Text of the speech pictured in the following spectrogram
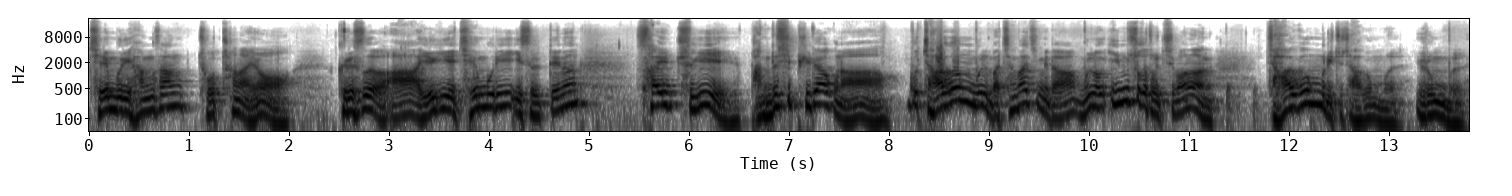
재물이 항상 좋잖아요. 그래서 아 여기에 재물이 있을 때는 사입축이 반드시 필요하구나. 뭐 작은 물 마찬가지입니다. 물론 임수가 좋지만은 작은 물 있죠, 작은 물. 이런 물.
